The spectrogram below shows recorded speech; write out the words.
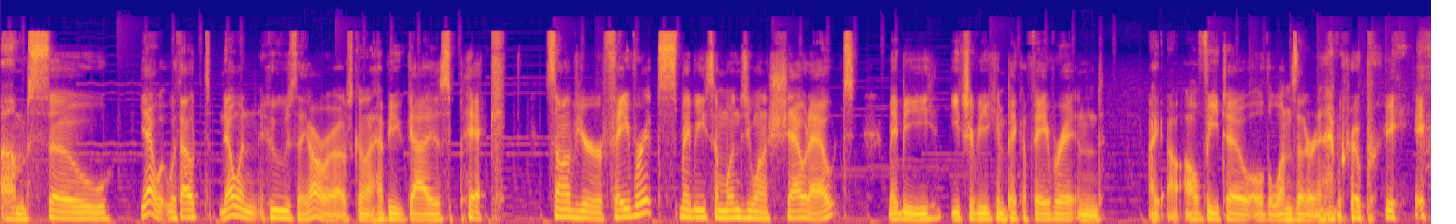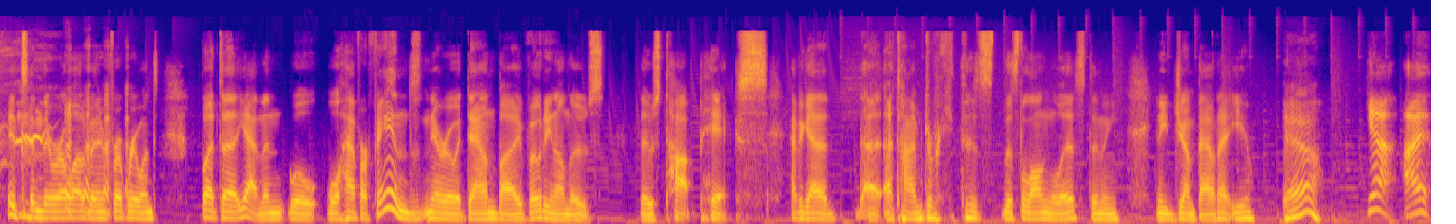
Um. So yeah, without knowing whose they are, I was gonna have you guys pick some of your favorites. Maybe some ones you want to shout out. Maybe each of you can pick a favorite and. I, I'll veto all the ones that are inappropriate, and there were a lot of inappropriate ones. But uh, yeah, and then we'll we'll have our fans narrow it down by voting on those those top picks. Have you got a, a, a time to read this this long list? Any any jump out at you? Yeah. Yeah, I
